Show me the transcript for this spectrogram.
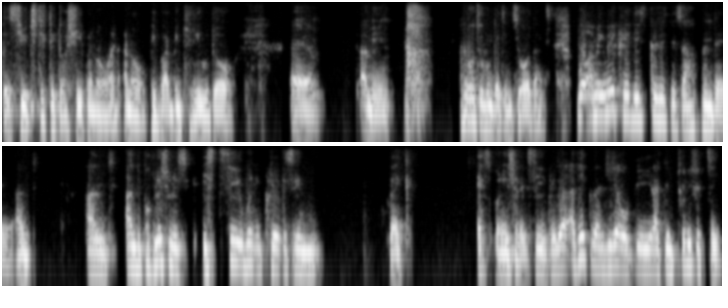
there's huge dictatorship and all, and I know people are being killed or, um, I mean, I don't want to even get into all that. But I mean, many crazy crazy things are happening there, and and and the population is is still even increasing, like exponentially. See, I think Nigeria will be like in 2050,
